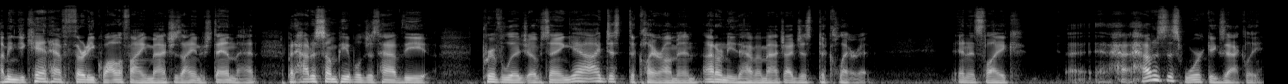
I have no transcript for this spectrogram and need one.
I mean, you can't have 30 qualifying matches. I understand that. But how do some people just have the privilege of saying, yeah, I just declare I'm in. I don't need to have a match. I just declare it. And it's like, uh, how does this work exactly?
